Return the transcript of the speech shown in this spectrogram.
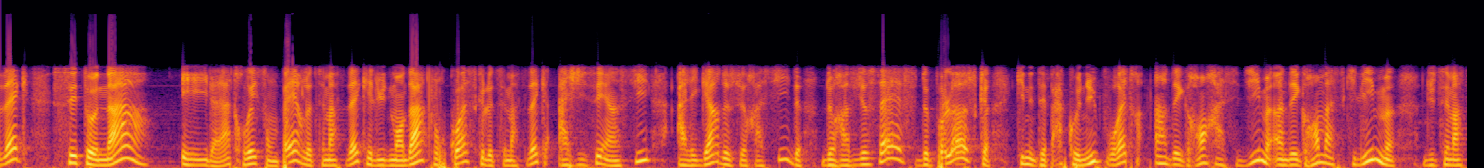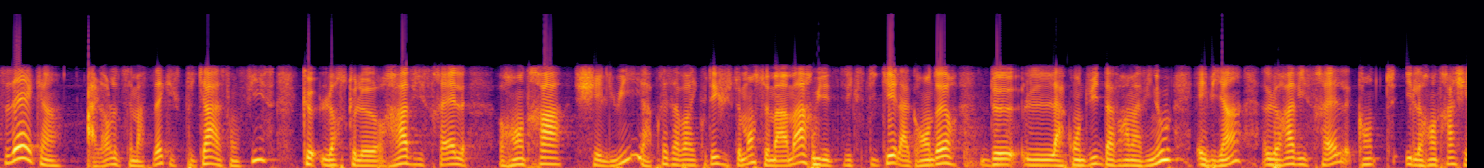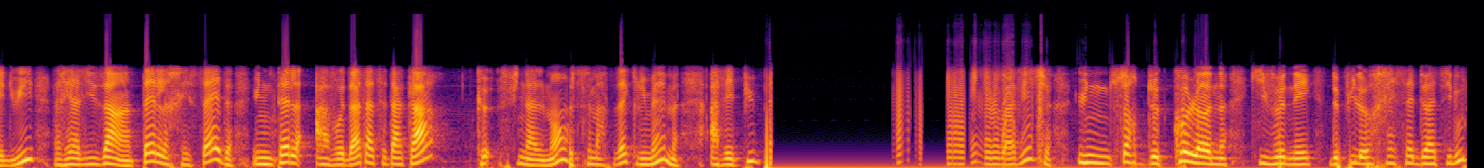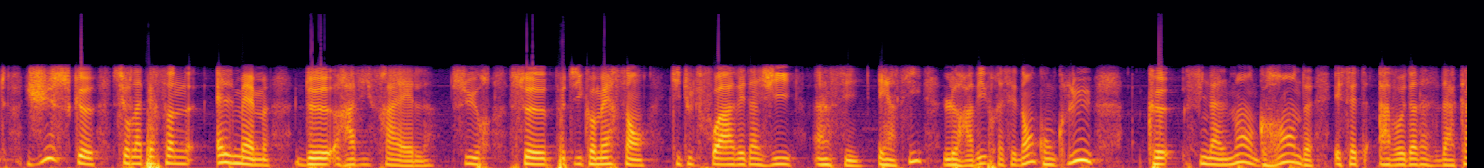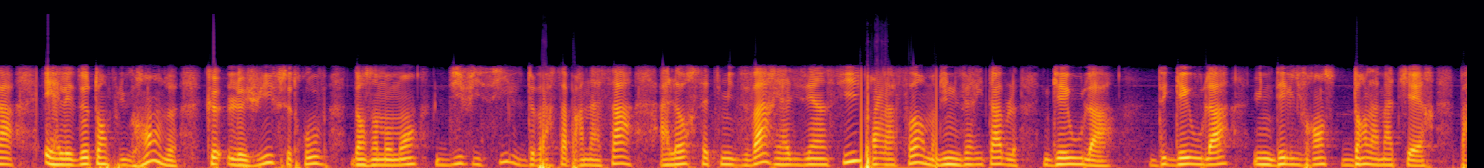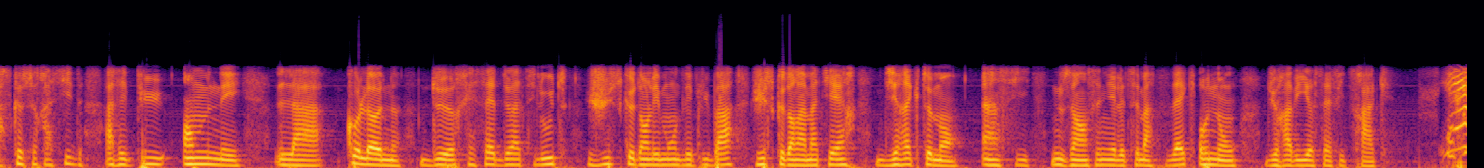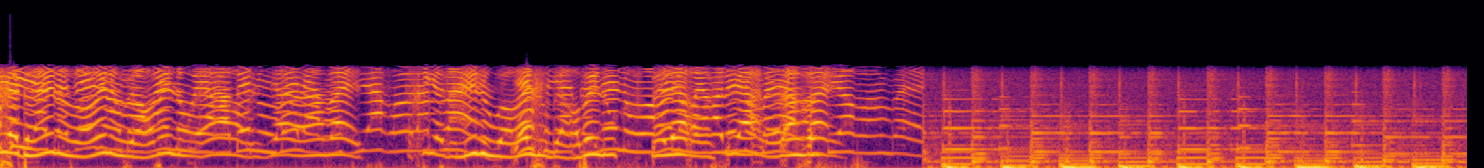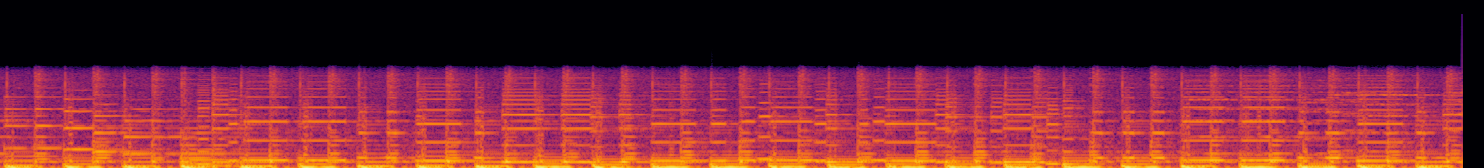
s'étonna et il alla trouver son père, le Tzemar et lui demanda pourquoi est-ce que le Tzemar agissait ainsi à l'égard de ce chassid, de Rav Yosef, de Polosk, qui n'était pas connu pour être un des grands chassidim, un des grands masculimes du Tzemar. Alors le Tzemar expliqua à son fils que lorsque le Rav Israël rentra chez lui, après avoir écouté justement ce Mahamar où il était expliqué la grandeur de la conduite d'Avram Avinu, eh bien, le Rav Israël, quand il rentra chez lui, réalisa un tel chesed, une telle avodat à que finalement, le Tzemar lui-même avait pu une sorte de colonne qui venait depuis le recette de Hatzilut jusque sur la personne elle-même de Rav Israël, sur ce petit commerçant qui toutefois avait agi ainsi. Et ainsi, le rabbi précédent conclut que finalement grande est cette avodat Tzedaka et elle est d'autant plus grande que le juif se trouve dans un moment difficile de par sa parnassa. Alors cette mitzvah réalisée ainsi prend la forme d'une véritable geoula de Géoula, une délivrance dans la matière, parce que ce chassid avait pu emmener la colonne de Chesed de Hatzilut jusque dans les mondes les plus bas, jusque dans la matière directement. Ainsi nous a enseigné le Tzemar au nom du Rabbi Yosef Yitzhak.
